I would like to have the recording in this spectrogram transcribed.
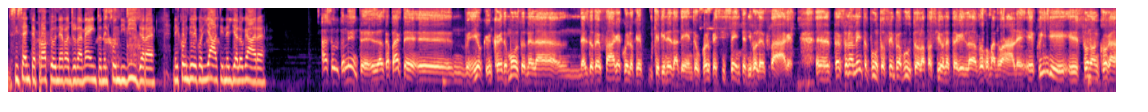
si sente proprio nel ragionamento, nel condividere, nel condividere con gli altri, nel dialogare. Assolutamente, d'altra parte eh, io credo molto nella, nel dover fare quello che, che, viene da dentro, quello che si sente di voler fare. Eh, personalmente appunto ho sempre avuto la passione per il lavoro manuale e quindi eh, sono ancora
